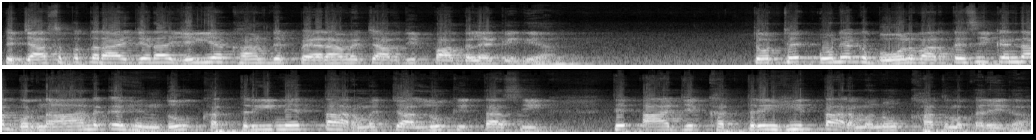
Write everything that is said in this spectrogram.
ਤੇ ਜਸਪਤ ਰਾਏ ਜਿਹੜਾ ਯਹੀਆ ਖਾਨ ਦੇ ਪੈਰਾਂ ਵਿੱਚ ਆਪਦੀ ਪੱਗ ਲੈ ਕੇ ਗਿਆ। ਤੇ ਉੱਥੇ ਉਹਨੇ ਇੱਕ ਬੋਲ ਵਰਤੇ ਸੀ, ਕਹਿੰਦਾ, ਗੁਰੂ ਨਾਨਕ ਹਿੰਦੂ ਖੱਤਰੀ ਨੇ ਧਰਮ ਚਾਲੂ ਕੀਤਾ ਸੀ ਤੇ ਅੱਜ ਖੱਤਰੀ ਹੀ ਧਰਮ ਨੂੰ ਖਤਮ ਕਰੇਗਾ।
